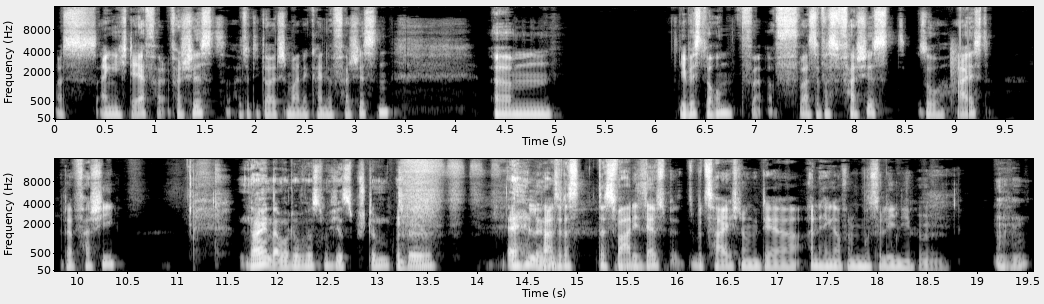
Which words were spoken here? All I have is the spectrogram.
als eigentlich der Fa- Faschist, also die Deutschen waren ja keine Faschisten. Ähm, ihr wisst warum, was, was Faschist so heißt? Oder Faschi? Nein, aber du wirst mich jetzt bestimmt äh, erhellen. Also das, das war die Selbstbezeichnung der Anhänger von Mussolini. Mhm. mhm,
